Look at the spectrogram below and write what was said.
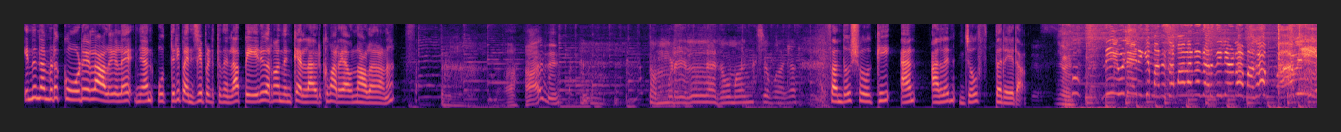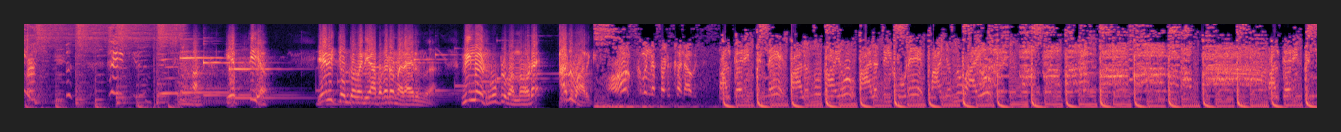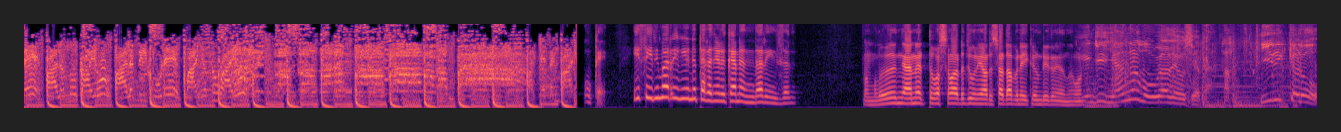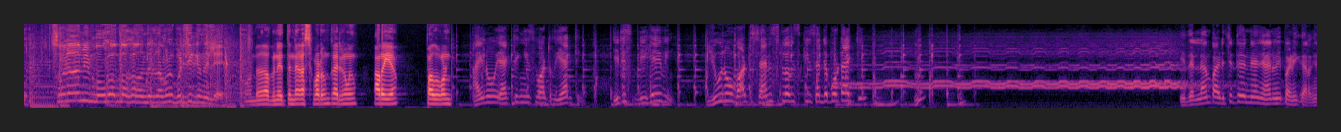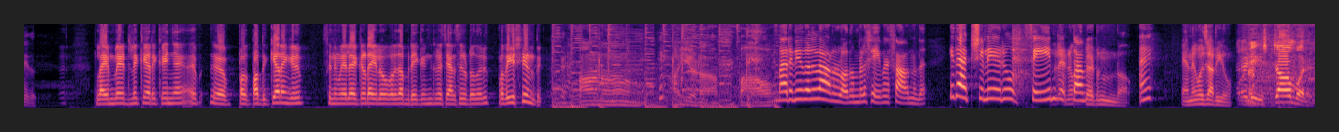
ഇന്ന് നമ്മുടെ കൂടെയുള്ള ആളുകളെ ഞാൻ ഒത്തിരി പരിചയപ്പെടുത്തുന്നില്ല. പേര് പറഞ്ഞാൽ നിങ്ങൾക്ക് എല്ലാവർക്കും അറിയാവുന്ന ആളുകളാണ് നമ്മുടെ എല്ലാ രോമാഞ്ചമായ സന്തോഷ് ഷോക്കി ആൻഡ് അലൻ ജോസ് പെരേര. എത്തിയോ? എനിക്കെന്തോ വലിയ അപകടം വരായിരുന്നതാ നിങ്ങൾ റൂട്ടിൽ വന്നോടെ അത് മാറി. ആർക്കും എന്നെ തടുക്കാനാവില്ല പാൽക്കാരി പിന്നെ പാലൊന്നു തായോ പാലത്തിൽ കൂടെ പാഞ്ഞൊന്നു വായോ. ഈ സിനിമ റിവ്യൂവിനെ തിരഞ്ഞെടുക്കാൻ എന്താ റീസൺ നമ്മൾ ഞാൻ എട്ട് വർഷമായിട്ട് ജൂനിയർ ആർട്ടിസ്റ്റായിട്ട് അഭിനയിക്കേണ്ടിയിരിക്കുന്നത് എങ്കിൽ ഞങ്ങൾ പോകാതെ അവസ്ഥ ഇരിക്കടോ സുനാമി മുഖം മുഖം വന്നിട്ട് നമ്മൾ പിടിച്ചിരിക്കുന്നില്ലേ അതുകൊണ്ട് അഭിനയത്തിന്റെ കഷ്ടപ്പാടും കാര്യങ്ങളും അറിയാം അപ്പം അതുകൊണ്ട് I know acting is what reacting. It is behaving. You know what Stanislavski said about acting? Hmm? ഇതെല്ലാം പഠിച്ചിട്ട് തന്നെയാണ് ഞാനും ഈ പണിക്ക് ഇറങ്ങിയത് ലൈം ലൈറ്റിൽ കയറി കഴിഞ്ഞാൽ പതുക്കെയാണെങ്കിലും സിനിമയിലേക്ക് ഡയലോഗ് പറഞ്ഞ് അഭിനയിക്കാൻ ചാൻസ് കിട്ടുന്ന ഒരു പ്രതീക്ഷയുണ്ട്. ആണോ? അയ്യടാ പാവം. റിവ്യൂകളിലാണല്ലോ നമ്മൾ ഫേമസ് ആവുന്നത്. ഇത് ആക്ച്വലി ഒരു സെയിം കിട്ടാൻ എന്നെ കുറിച്ച് അറിയോ? ഇഷ്ടം എന്നെ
